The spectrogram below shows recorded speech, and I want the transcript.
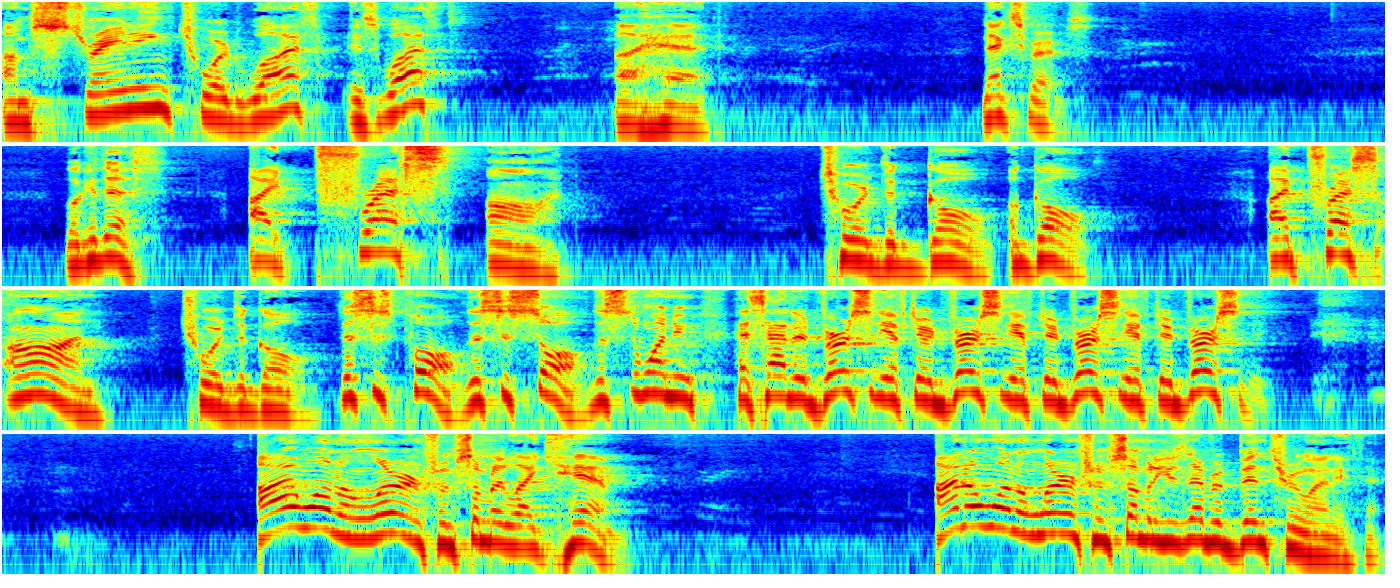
I'm straining toward what is what? Ahead. Next verse. Look at this. I press on toward the goal, a goal. I press on toward the goal. This is Paul. This is Saul. This is the one who has had adversity after adversity after adversity after adversity. I want to learn from somebody like him. I don't want to learn from somebody who's never been through anything,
